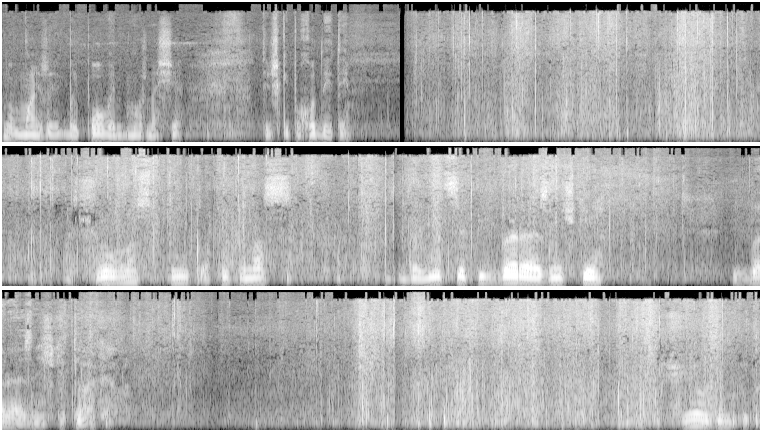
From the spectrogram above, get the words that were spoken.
ну майже якби повен, можна ще трішки походити. А що у нас тут? А тут у нас Здається, підберезнички. Підберезнички, так. Ще один тут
